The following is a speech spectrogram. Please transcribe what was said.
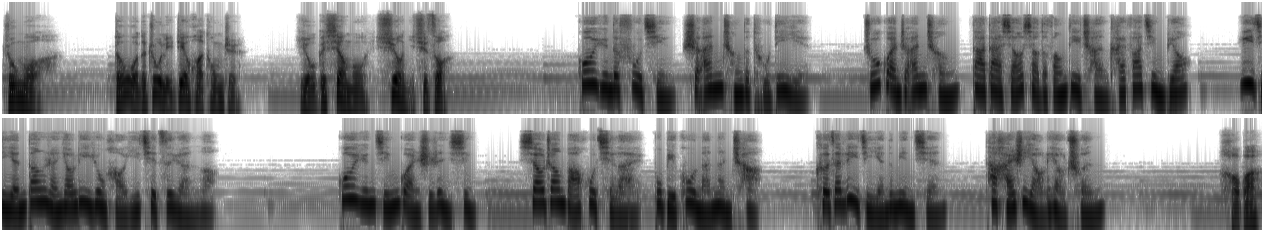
周末，等我的助理电话通知，有个项目需要你去做。”郭云的父亲是安城的土地爷，主管着安城大大小小的房地产开发竞标。厉谨言当然要利用好一切资源了。郭云尽管是任性、嚣张跋扈起来不比顾楠楠差，可在厉谨言的面前，他还是咬了咬唇。好吧，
